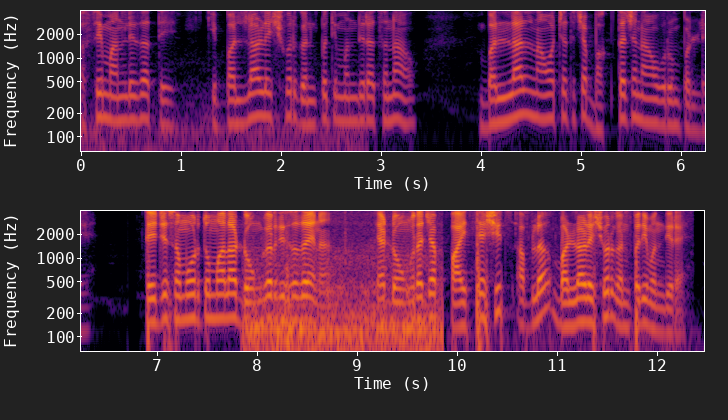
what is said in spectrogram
असे मानले जाते की बल्लाळेश्वर गणपती मंदिराचं नाव बल्लाल नावाच्या त्याच्या भक्ताच्या नावावरून पडले आहे. ते जे समोर तुम्हाला डोंगर दिसत आहे ना त्या डोंगराच्या पायथ्याशीच आपलं बल्लाळेश्वर गणपती मंदिर आहे.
